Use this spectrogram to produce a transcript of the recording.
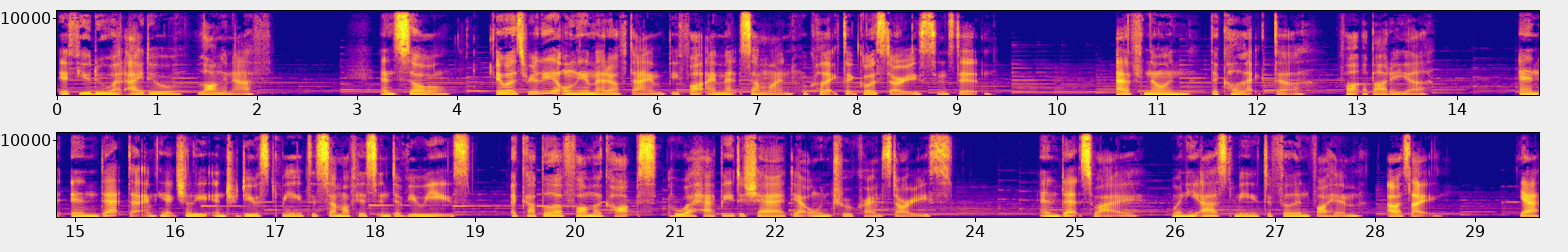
if you do what I do long enough. And so, it was really only a matter of time before I met someone who collected ghost stories instead. I've known the collector for about a year. And in that time, he actually introduced me to some of his interviewees, a couple of former cops who were happy to share their own true crime stories. And that's why, when he asked me to fill in for him, I was like, yeah,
